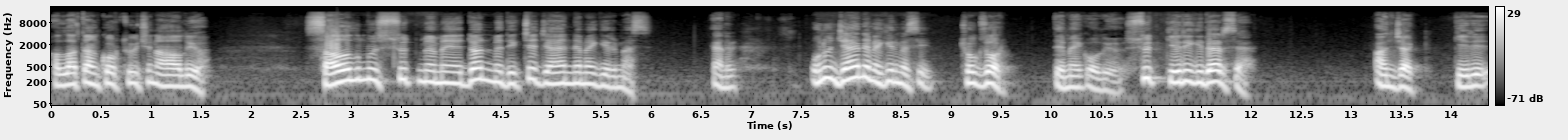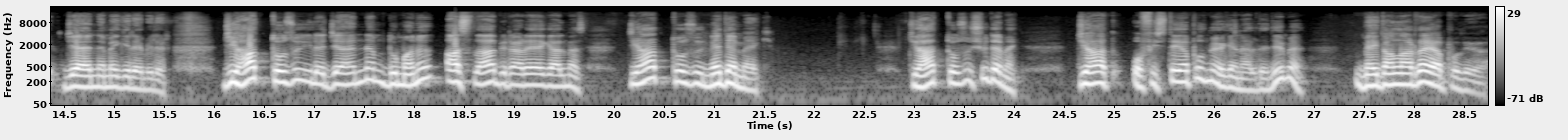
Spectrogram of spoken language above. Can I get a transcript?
Allah'tan korktuğu için ağlıyor. Sağılmış süt memeye dönmedikçe cehenneme girmez. Yani onun cehenneme girmesi çok zor demek oluyor. Süt geri giderse ancak geri cehenneme girebilir. Cihat tozu ile cehennem dumanı asla bir araya gelmez. Cihat tozu ne demek? Cihat tozu şu demek. Cihat ofiste yapılmıyor genelde değil mi? Meydanlarda yapılıyor.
